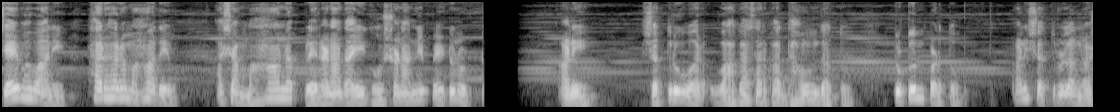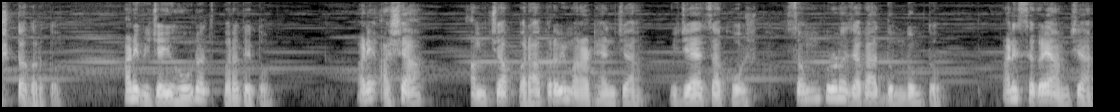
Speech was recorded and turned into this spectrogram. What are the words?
जय भवानी हर हर महादेव अशा महान प्रेरणादायी घोषणांनी पेटून उठतो. आणि शत्रूवर वाघासारखा धावून जातो तुटून पडतो आणि शत्रूला नष्ट करतो आणि विजयी होऊनच परत येतो. आणि अशा आमच्या पराक्रमी मराठ्यांच्या विजयाचा घोष संपूर्ण जगात दुमदुमतो आणि सगळे आमच्या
